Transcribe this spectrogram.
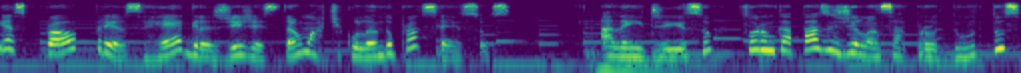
e as próprias regras de gestão articulando processos. Além disso, foram capazes de lançar produtos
